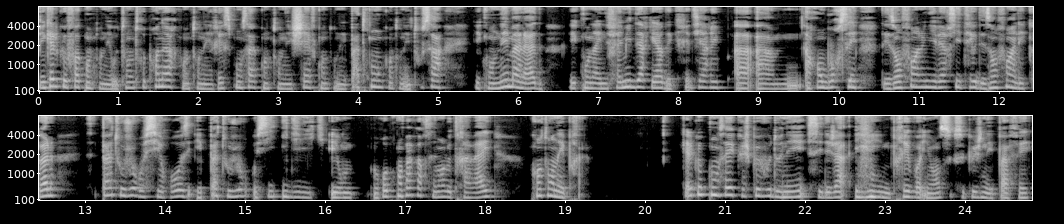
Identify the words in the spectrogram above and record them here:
Mais quelquefois, quand on est auto-entrepreneur, quand on est responsable, quand on est chef, quand on est patron, quand on est tout ça, et qu'on est malade, et qu'on a une famille derrière, des crédits à, rembourser, des enfants à l'université ou des enfants à l'école, c'est pas toujours aussi rose et pas toujours aussi idyllique. Et on ne reprend pas forcément le travail quand on est prêt. Quelques conseils que je peux vous donner, c'est déjà une prévoyance, ce que je n'ai pas fait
